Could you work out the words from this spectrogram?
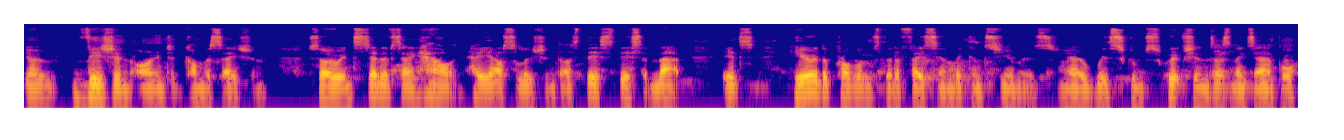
you know, vision oriented conversation. So instead of saying how, hey, our solution does this, this, and that, it's here are the problems that are facing the consumers. You know, with subscriptions as an example,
